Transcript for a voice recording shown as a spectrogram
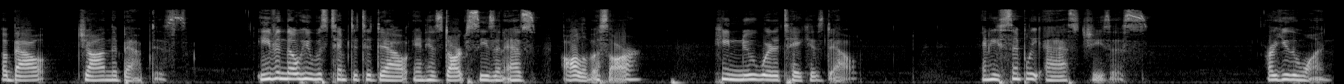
about John the Baptist, even though he was tempted to doubt in his dark season, as all of us are, he knew where to take his doubt. And he simply asked Jesus, Are you the one?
